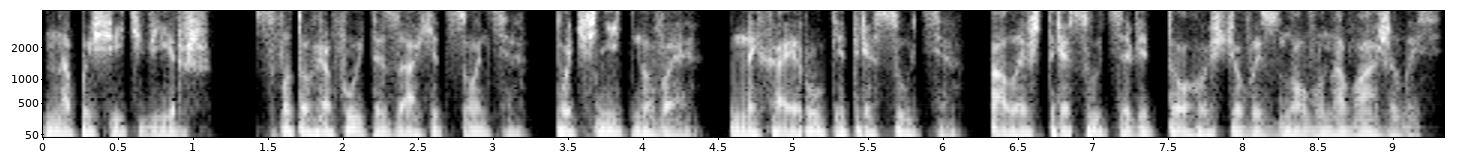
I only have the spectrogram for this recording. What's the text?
напишіть вірш, сфотографуйте захід сонця, почніть нове, нехай руки трясуться, але ж трясуться від того, що ви знову наважились.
